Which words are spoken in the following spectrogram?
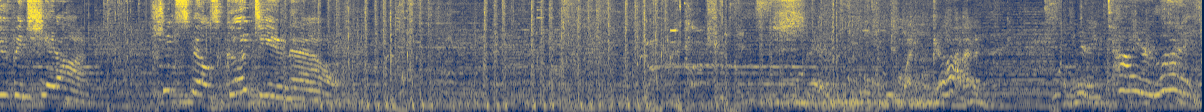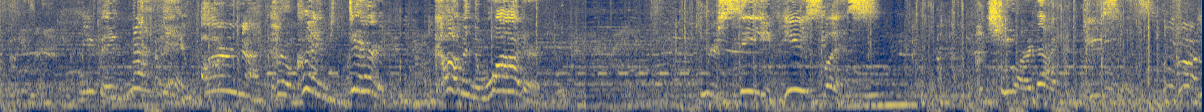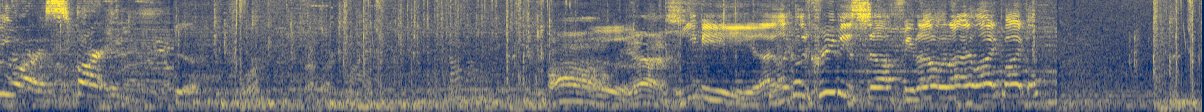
You've been shit on. Shit smells good to you now. Oh my god. Your entire life. You've been nothing. Are nothing. Proclaimed dirt. Come in the water. Your seed useless. But you are not useless. You are a Spartan. Oh, yes. Creepy. I like the creepy stuff, you know, and I like Michael.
